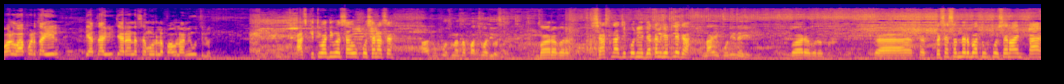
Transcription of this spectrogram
बळ वापरता येईल त्याचा विचारानं समोरलं पाऊल आम्ही उचलू. आज कितवा दिवस आहे उपोषणाचा? आज उपोषणाचा पाचवा दिवस आहे. बरं बरं. शासनाची कोणी दखल घेतले का? नाही कोणी नाही घेतली. बरं बरं बरं. तर- तर कशा संदर्भात उपोषण आहे आणि काय?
